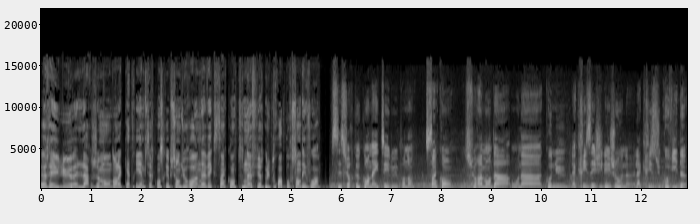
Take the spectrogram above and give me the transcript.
réélue largement dans la quatrième circonscription du Rhône avec 59,3% des voix. C'est sûr que quand on a été élu pendant cinq ans sur un mandat on a connu la crise des gilets jaunes, la crise du Covid,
